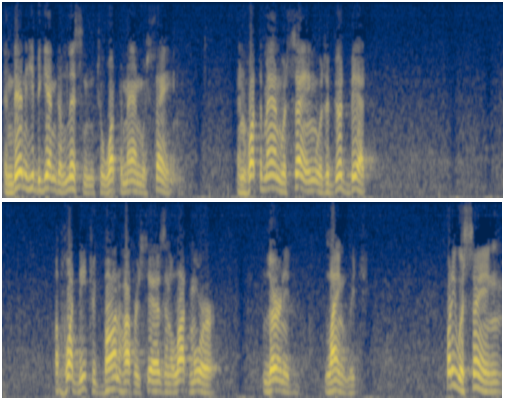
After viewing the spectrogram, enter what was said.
And then he began to listen to what the man was saying. And what the man was saying was a good bit of what Dietrich Bonhoeffer says in a lot more learned language. What he was saying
